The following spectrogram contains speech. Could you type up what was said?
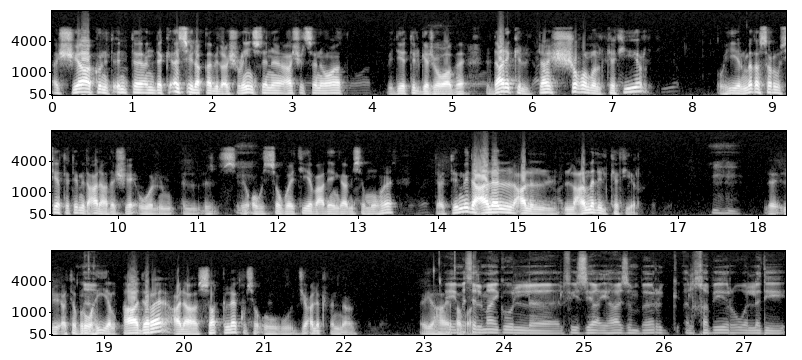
أشياء. كنت أنت عندك أسئلة قبل عشرين سنة عشر سنوات بديت تلقى جوابها. لذلك الشغل الكثير وهي المدرسة الروسية تعتمد على هذا الشيء أو السوفيتية بعدين قام يسموها تعتمد على على العمل الكثير. ليعتبروها هي القادرة على صقلك وجعلك فنان. هي هاي طبعا. مثل ما يقول الفيزيائي هايزنبرغ الخبير هو الذي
